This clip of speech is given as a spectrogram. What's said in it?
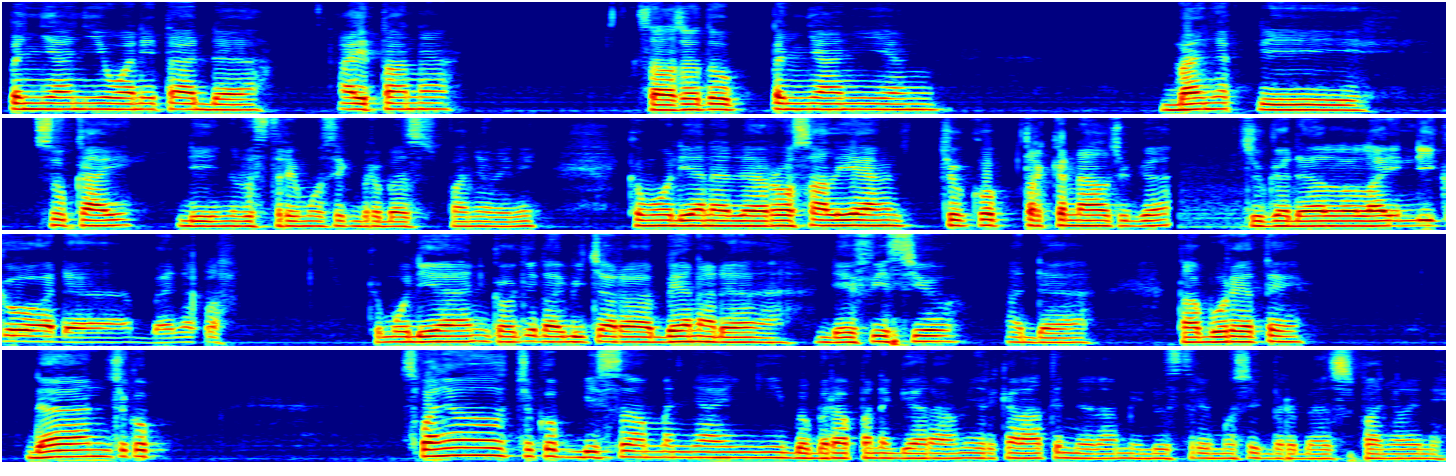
penyanyi wanita ada Aitana, salah satu penyanyi yang banyak disukai di industri musik berbahasa Spanyol ini. Kemudian ada Rosalia yang cukup terkenal juga. Juga ada Lola Indigo, ada banyak lah. Kemudian kalau kita bicara band ada Devisio, ada Taburete. Dan cukup Spanyol cukup bisa menyaingi beberapa negara Amerika Latin dalam industri musik berbahasa Spanyol ini.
